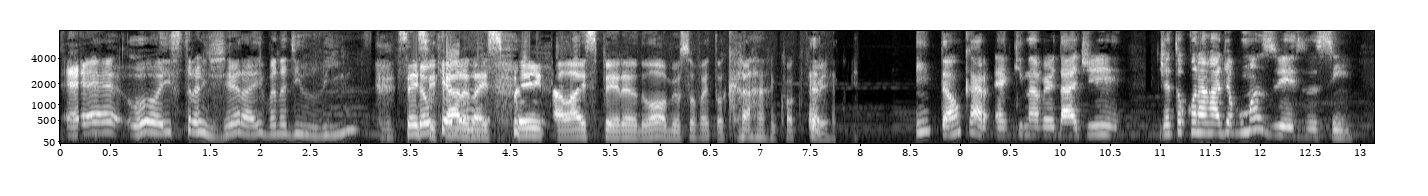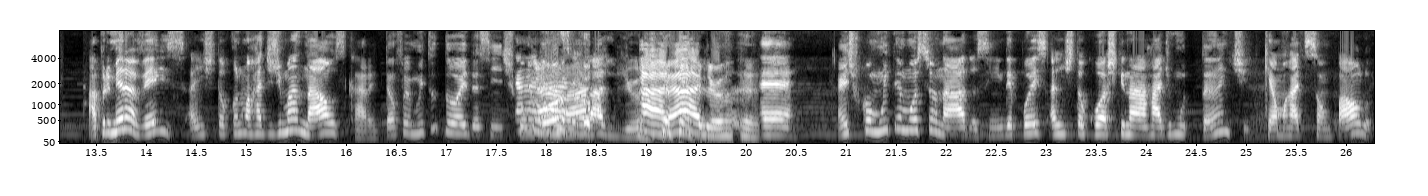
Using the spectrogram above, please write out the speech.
é o estrangeiro aí, banda de Lins. Vocês Eu ficaram quero- na espreita lá esperando, ó, meu som vai tocar, qual que foi? Então, cara, é que na verdade já tocou na rádio algumas vezes, assim. A primeira vez a gente tocou numa rádio de Manaus, cara. Então foi muito doido, assim. A gente ficou. Caralho! Caralho! É. A gente ficou muito emocionado, assim. Depois a gente tocou, acho que na Rádio Mutante, que é uma rádio de São Paulo,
